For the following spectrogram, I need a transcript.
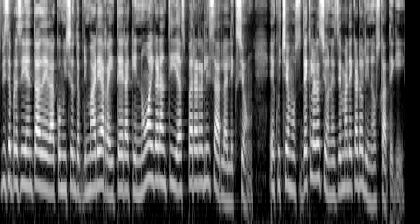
vicepresidenta de la Comisión de Primaria reitera que no hay garantías para realizar la elección. Escuchemos declaraciones de María Carolina Euskategui.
